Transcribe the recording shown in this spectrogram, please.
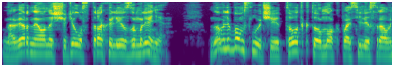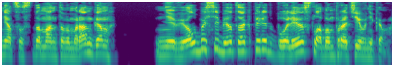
Наверное, он ощутил страх или изумление. Но в любом случае, тот, кто мог по силе сравняться с домантовым рангом, не вел бы себя так перед более слабым противником.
